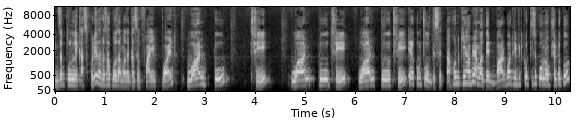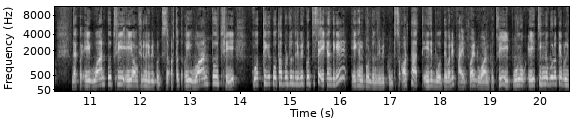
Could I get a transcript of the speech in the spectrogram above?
এক্সাম্পল নিয়ে কাজ করি। ধরো সাপোজ আমাদের কাছে five point one two three one two three one two three এরকম চলতেছে। তখন কি হবে? আমাদের বারবার রিপিট করতেছে কোন অংশটুকু? দেখো, এই ওয়ান টু থ্রি এই অংশটুকু রিপিট করতেছে। অর্থাৎ ওই ওয়ান টু থ্রি কোথ থেকে কোথা পর্যন্ত রিপিট করতেছে? এখান থেকে এখান পর্যন্ত রিপিট করতেছে। অর্থাৎ এই যে বলতে পারি five point one two three এই পূর্ণ, এই চিহ্নগুলোকে বলি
